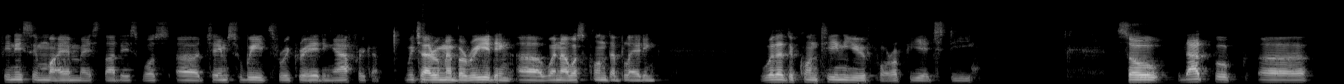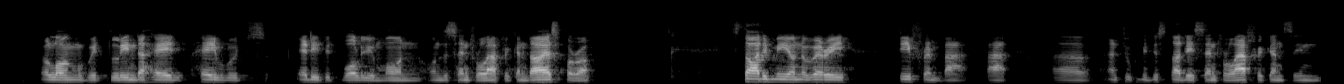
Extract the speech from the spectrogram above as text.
finishing my MA studies was uh, James Sweet's Recreating Africa, which I remember reading uh, when I was contemplating whether to continue for a PhD. So that book, uh, along with Linda Hay- Heywood's edited volume on on the Central African diaspora started me on a very different path, path uh, and took me to study Central Africans in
